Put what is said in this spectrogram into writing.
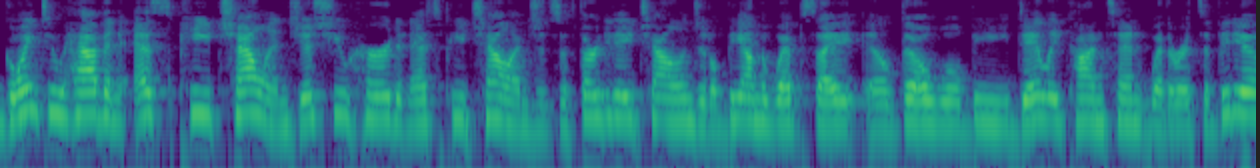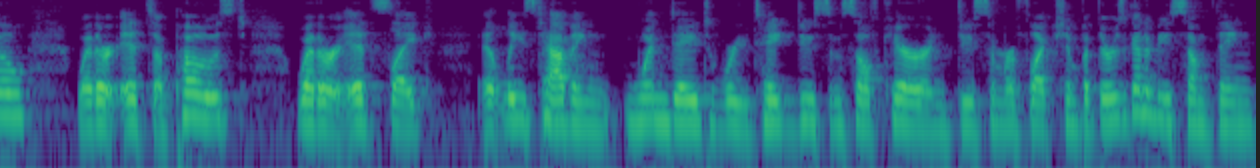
going to have an SP challenge. Yes, you heard an SP challenge. It's a 30-day challenge. It'll be on the website. It'll, there will be daily content, whether it's a video, whether it's a post, whether it's like at least having one day to where you take, do some self-care and do some reflection. But there's going to be something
